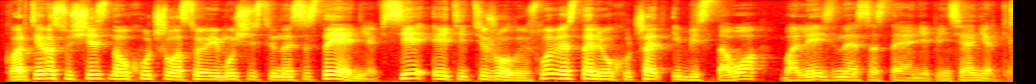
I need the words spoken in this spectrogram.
квартира существенно ухудшила свое имущественное состояние. Все эти тяжелые условия стали ухудшать и без того болезненное состояние пенсионерки.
